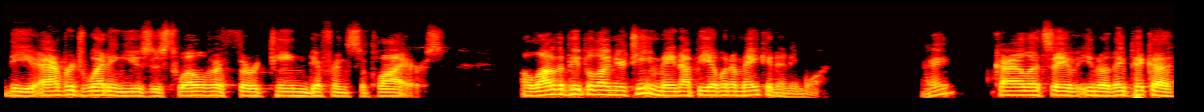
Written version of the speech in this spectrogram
the average wedding uses 12 or 13 different suppliers. A lot of the people on your team may not be able to make it anymore, right? Kyle, let's say, you know, they pick a,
